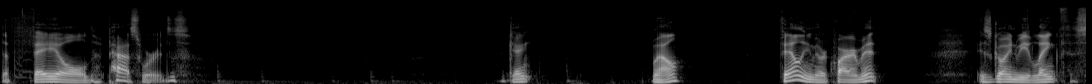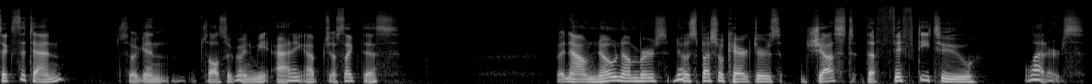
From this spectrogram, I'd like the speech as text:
the failed passwords. Okay. Well, failing the requirement is going to be length 6 to 10. So again, it's also going to be adding up just like this. But now no numbers, no special characters, just the 52 letters.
